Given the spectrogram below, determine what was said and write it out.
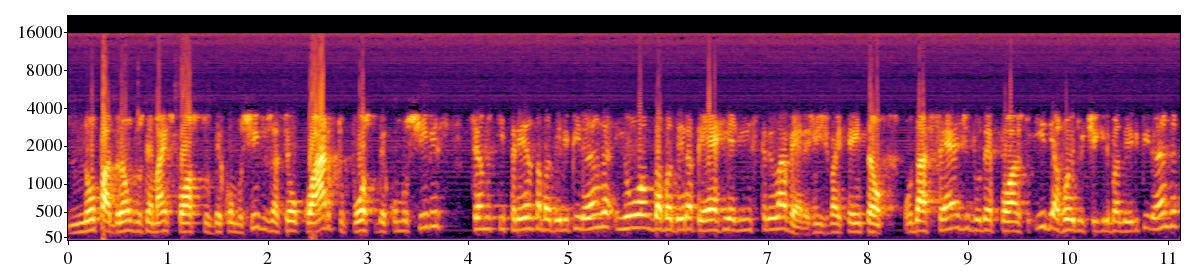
no padrão dos demais postos de combustíveis. Já ser o quarto posto de combustíveis, sendo que três na bandeira Ipiranga e um da bandeira BR ali em Estrela Velha. A gente vai ter então o da sede, do depósito e de Arroio do Tigre, bandeira Ipiranga,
